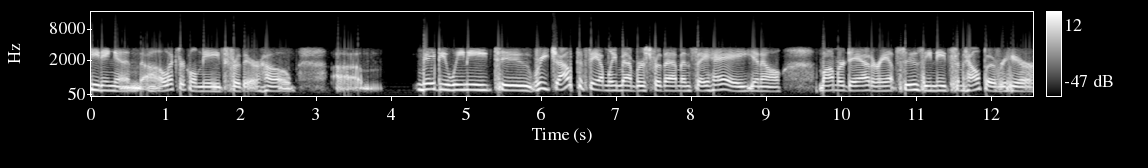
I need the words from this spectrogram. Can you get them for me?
heating and uh, electrical needs for their home. Um, maybe we need to reach out to family members for them and say, hey, you know, mom or dad or Aunt Susie needs some help over here.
